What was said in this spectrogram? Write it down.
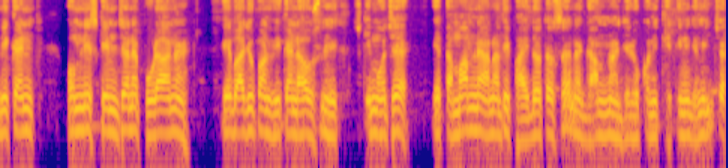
વીકેન્ડ હોમની સ્કીમ છે ને પુડા અને એ બાજુ પણ વીકેન્ડ હાઉસની સ્કીમો છે. એ તમામને આનાથી ફાયદો થશે અને ગામના જે લોકોની ખેતીની જમીન છે,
